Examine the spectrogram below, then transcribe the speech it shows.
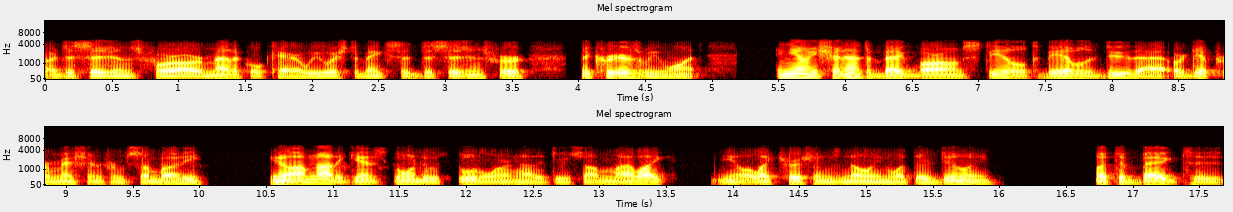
our decisions for our medical care. We wish to make decisions for the careers we want. And you know, you shouldn't have to beg, borrow, and steal to be able to do that or get permission from somebody. You know, I'm not against going to a school to learn how to do something. I like you know electricians knowing what they're doing, but to beg to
